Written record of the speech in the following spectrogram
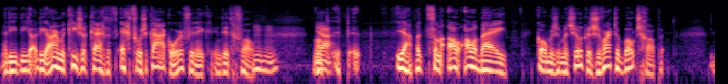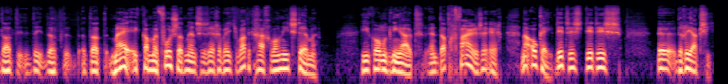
En die, die, die arme kiezer krijgt het echt voor zijn kaak hoor, vind ik, in dit geval. Mhm. Want ja, het, ja want van al, allebei komen ze met zulke zwarte boodschappen. Dat, dat, dat, mij, ik kan me voorstellen dat mensen zeggen: Weet je wat, ik ga gewoon niet stemmen. Hier kom ik mhm. niet uit. En dat gevaar is er echt. Nou, oké, dit is, dit is uh, de reactie.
